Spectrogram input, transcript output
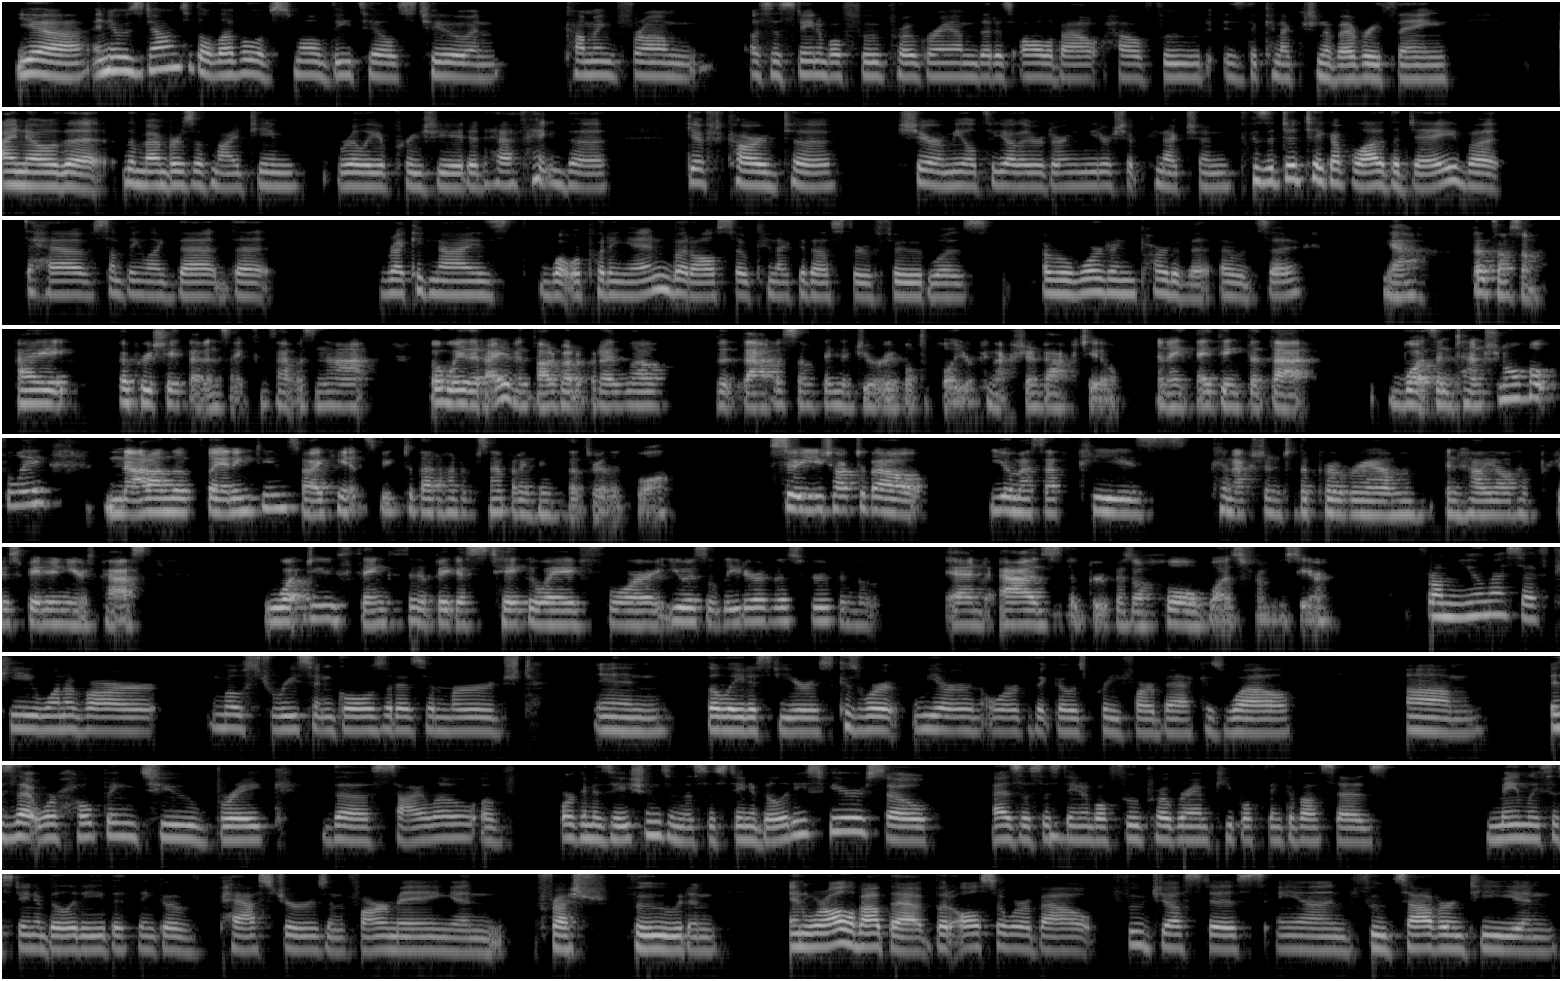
Yeah, and it was down to the level of small details too. And coming from a sustainable food program that is all about how food is the connection of everything, I know that the members of my team really appreciated having the gift card to share a meal together during leadership connection because it did take up a lot of the day, but to have something like that that recognized what we're putting in, but also connected us through food was a rewarding part of it, I would say. Yeah, that's awesome. I appreciate that insight because that was not a way that I even thought about it, but I love that that was something that you were able to pull your connection back to. And I, I think that that was intentional, hopefully, not on the planning team. So I can't speak to that 100%, but I think that's really cool. So you talked about UMSFP's connection to the program and how y'all have participated in years past. What do you think the biggest takeaway for you as a leader of this group and the and as a group as a whole was from this year? From UMSFP, one of our most recent goals that has emerged in the latest years, because we're we are an org that goes pretty far back as well, um, is that we're hoping to break the silo of organizations in the sustainability sphere. So, as a mm-hmm. sustainable food program, people think of us as mainly sustainability. They think of pastures and farming and fresh food, and and we're all about that. But also, we're about food justice and food sovereignty and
